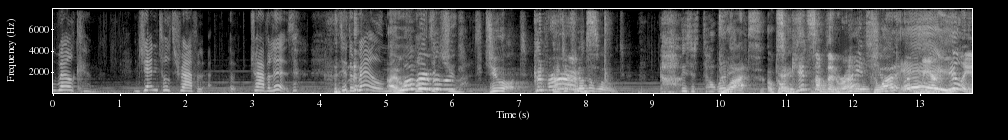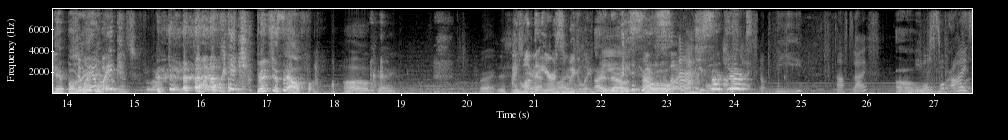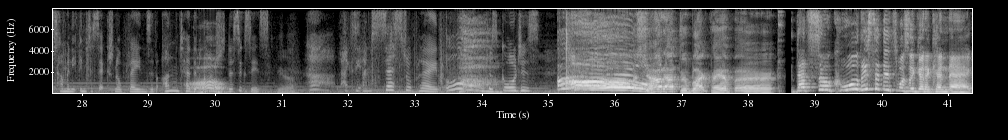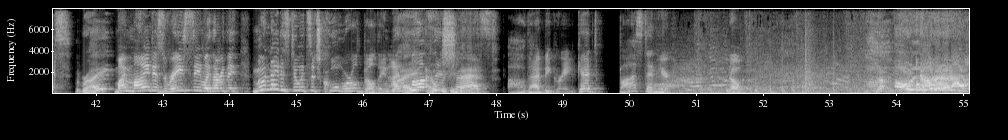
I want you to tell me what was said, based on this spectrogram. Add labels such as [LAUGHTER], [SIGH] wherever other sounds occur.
Welcome, gentle traveler, uh, travelers, to the [LAUGHS] realm I love of her the so Duat. Duat. Confirmed. Egyptian underworld. [GASPS] This is Taweret. What? Okay. So get something right. What? Weird Hey! feeling. Hippo Am I awake? Through our journey. Am I awake? [LAUGHS] Bitch yourself. okay. Right. This is I love the ears wiggling. I know. That's So. so Ah, wonderful. She's so cute. Afterlife, not the afterlife. You'd Oh. be surprised how many intersectional planes of untethered Oh. consciousness exist. Yeah. [GASPS] Like the ancestral plane. Oh, [GASPS] just gorgeous. Oh! oh! Shout out to Black Panther. That's so cool. They said this wasn't gonna connect. Right? My mind is racing with everything. Moon Knight is doing such cool world building. I Right? love I hope we this see show. Bast. Oh, that'd be great. Get Boston here. No, No- Oh no no no no!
